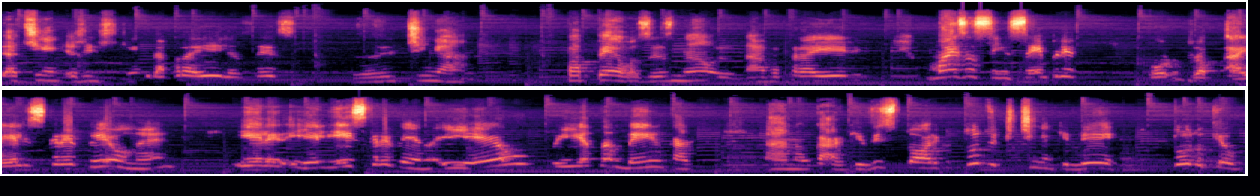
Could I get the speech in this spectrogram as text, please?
já tinha, a gente tinha que dar para ele, às vezes ele tinha papel, às vezes não, eu dava para ele. Mas assim, sempre. Aí ele escreveu, né? E ele, e ele ia escrevendo. E eu ia também ah, no arquivo histórico, tudo que tinha que ler, tudo que eu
